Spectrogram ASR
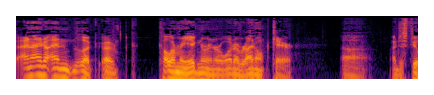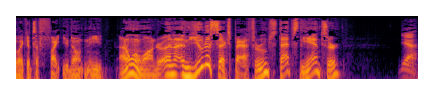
and I don't. And look, uh, color me ignorant or whatever. I don't care. Uh, I just feel like it's a fight you don't need. I don't want to wander. And, and unisex bathrooms, that's the answer. Yeah.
